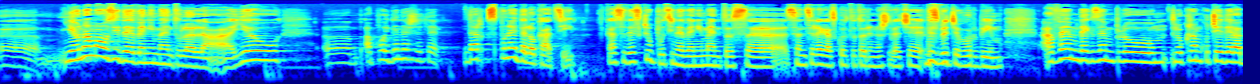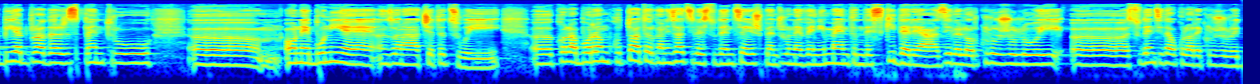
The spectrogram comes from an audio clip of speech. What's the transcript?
Uh, Eu n-am auzit de evenimentul ăla. Eu Uh, apoi gândește-te, dar spune de locații, ca să descriu puțin evenimentul, să, să înțeleg ascultătorii noștri de ce, despre ce vorbim. Avem, de exemplu, lucrăm cu cei de la Beard Brothers pentru uh, o nebunie în zona cetățuii. Uh, colaborăm cu toate organizațiile studențești pentru un eveniment în deschiderea zilelor Clujului. Uh, studenții dau culoare Clujului 2.0,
